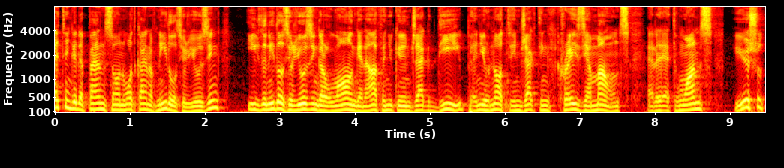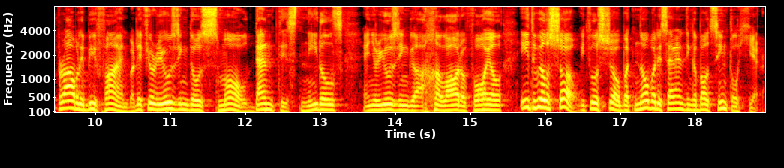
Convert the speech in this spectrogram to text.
I think it depends on what kind of needles you're using. If the needles you're using are long enough and you can inject deep and you're not injecting crazy amounts at, at once, you should probably be fine, but if you're using those small dentist needles and you're using a lot of oil, it will show, it will show, but nobody said anything about Synthol here.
